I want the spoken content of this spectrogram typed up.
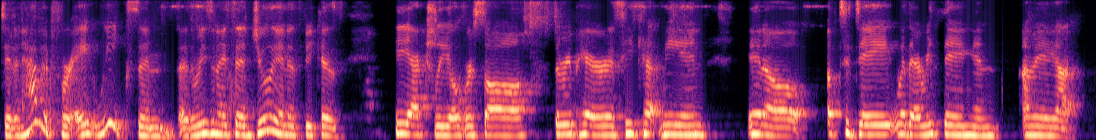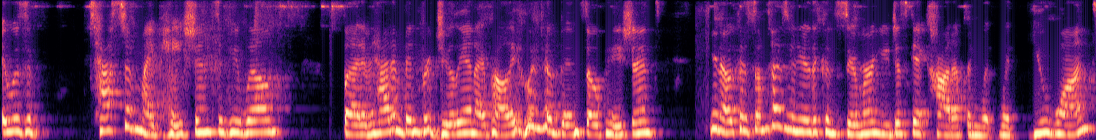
didn't have it for eight weeks. And the reason I said Julian is because he actually oversaw the repairs. He kept me in you know, up to date with everything. And I mean, it was a test of my patience, if you will. But if it hadn't been for Julian, I probably wouldn't have been so patient. You know, because sometimes when you're the consumer, you just get caught up in what, what you want.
